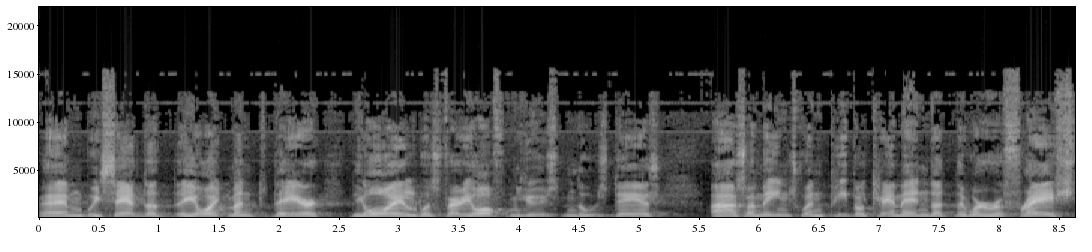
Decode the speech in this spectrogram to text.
Um, we said that the ointment there, the oil, was very often used in those days as a means when people came in that they were refreshed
